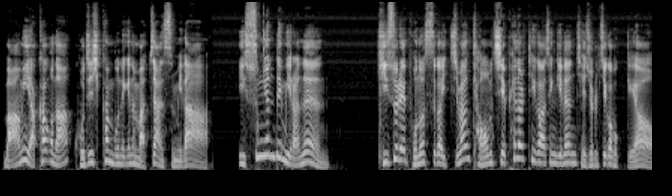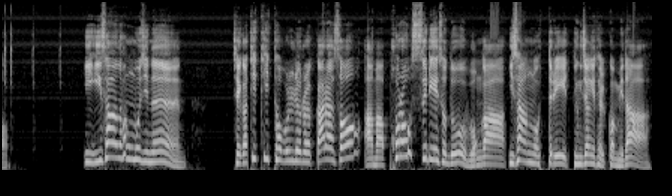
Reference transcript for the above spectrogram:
마음이 약하거나 고지식한 분에게는 맞지 않습니다. 이 숙련됨이라는 기술의 보너스가 있지만 경험치의 페널티가 생기는 제주를 찍어볼게요. 이 이상한 항무지는 제가 TTW를 깔아서 아마 폴아웃 3에서도 뭔가 이상한 것들이 등장이 될 겁니다.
